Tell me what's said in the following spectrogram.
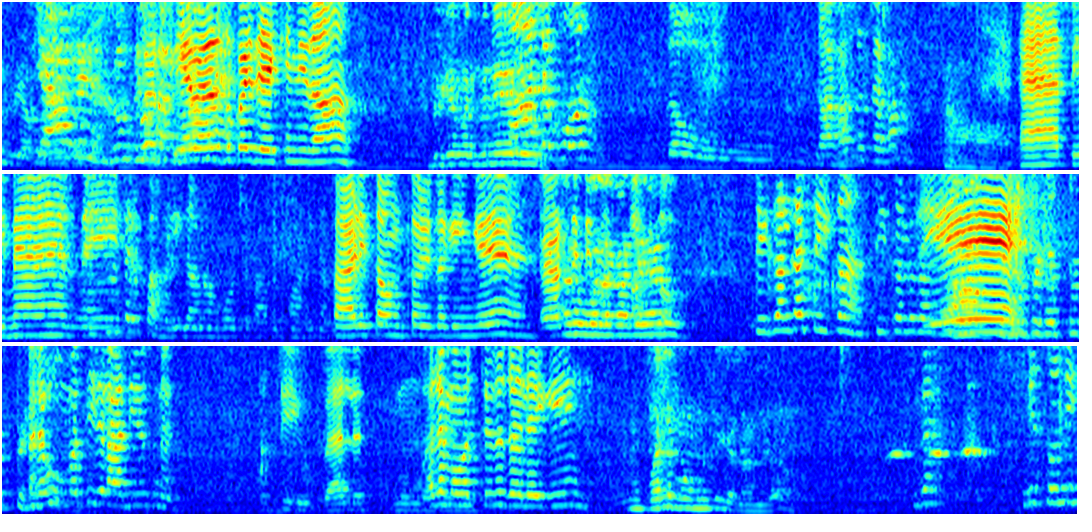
अभी आप- ये वाला तो कोई देख ही नहीं रहा। वीडियो बंद नहीं है हाँ। हैप्पी बर्थडे पहाड़ी सॉन्ग थोड़ी लगेंगे। अरे वो लगा दे यार। टीका का टीका टीका लगा पिट- पिट- पिट- मोमबत्ती जला दी उसने पहले अरे मोमबत्ती तो जलेगी। पहले मोमबत्ती जलाने दो ये सोनी।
